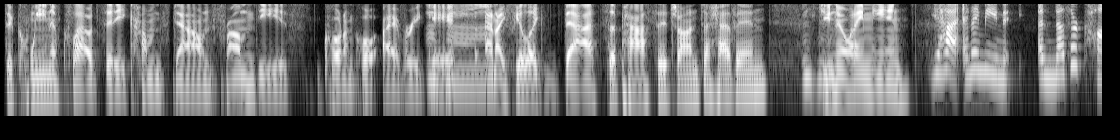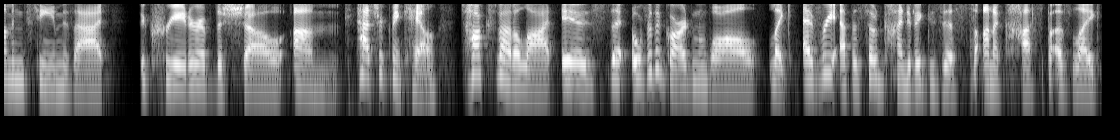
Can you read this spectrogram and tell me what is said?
the queen of Cloud City comes down from these quote unquote ivory gates, Mm-hmm. and I feel like that's a passage onto heaven. Do Mm-hmm. you know what I mean? Yeah, and I mean another common theme that the creator of the show, um, Patrick McHale, talks about a lot is that over the garden wall, like every episode kind of exists on a cusp of like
